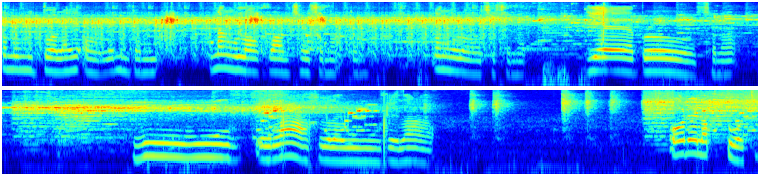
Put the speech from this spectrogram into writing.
ถ้ามันมีตัวอะไรให้ออกแล้วมันจะนั่งรอความชัยชนะกัน นั่งรอชัยชนะเย้ bro ชนะวูเฟล่าคืออะไรวูเฟล่าโอ้ได้รับตั๋วทิ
